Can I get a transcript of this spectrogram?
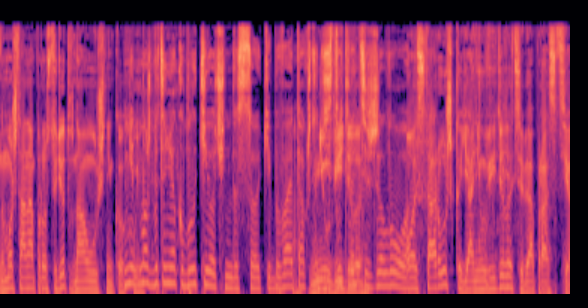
Ну, может, она просто идет в наушниках. Нет, Ой, может быть, у нее каблуки очень высокие. Бывает так, что не действительно увидела. тяжело. Ой, старушка, я не увидела тебя, прости.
